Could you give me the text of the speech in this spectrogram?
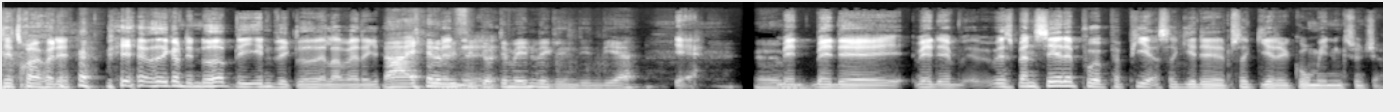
Det tror jeg var det. Jeg ved ikke, om det er noget at blive indviklet, eller hvad det er. Nej, eller Men, vi fik øh, gjort det med indviklingen, ja. Ja. Øhm, Men, men, øh, men øh, hvis man ser det på et papir, så giver det, så giver det god mening, synes jeg.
